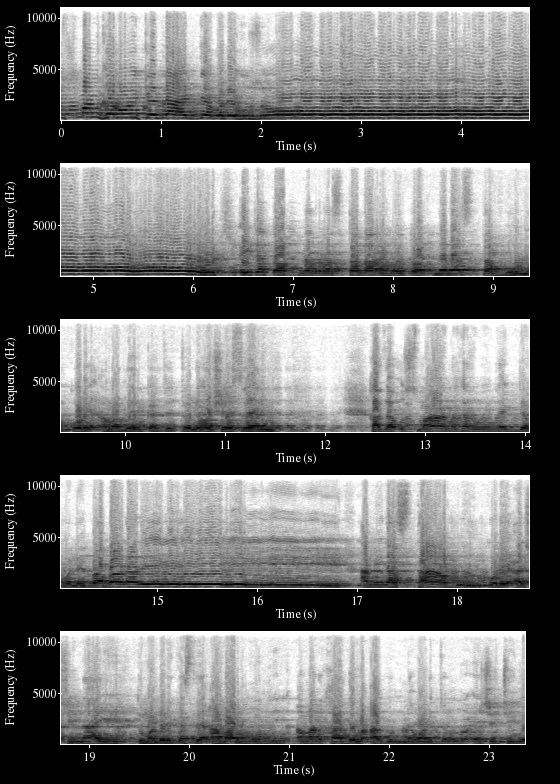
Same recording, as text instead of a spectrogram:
উসমান খারুনিকে ডাক দিয়ে বলে, হুজুর, এটা তো আপনার রাস্তা না, হয়তো আপনার রাস্তা ভুল করে আমাদের কাছে চলে এসেছেন। খাজা উসমান খান দেখতে বলে, বাবারা রে, আমি রাস্তা ভুল করে আসি নাই। তোমাদের কাছে আমার মুদিন, আমার খাদেম আগুন নেওয়ার জন্য এসেছিল।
